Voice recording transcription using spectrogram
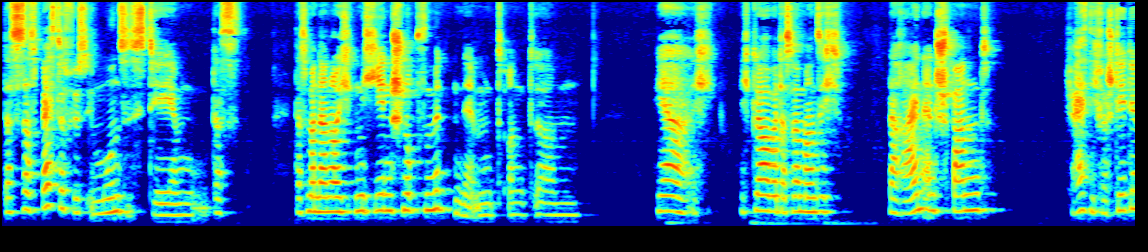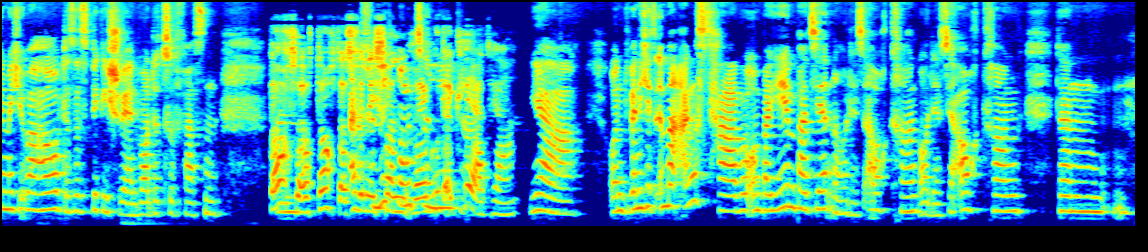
das ist das Beste fürs Immunsystem, dass, dass man dann euch nicht jeden Schnupfen mitnimmt. Und ähm, ja, ich, ich glaube, dass wenn man sich da rein entspannt, ich weiß nicht, versteht ihr mich überhaupt? Das ist wirklich schwer in Worte zu fassen. Doch, Ähm, doch, doch, das also finde ich schon sehr gut erklärt, ja. Ja, und wenn ich jetzt immer Angst habe und bei jedem Patienten, oh, der ist auch krank, oh, der ist ja auch krank, dann,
